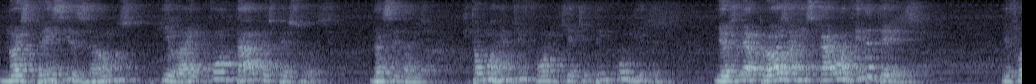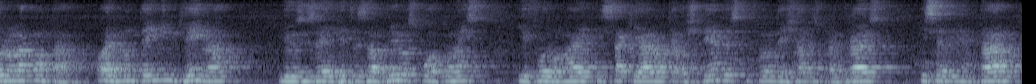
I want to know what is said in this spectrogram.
Nós precisamos ir lá e contar para as pessoas da cidade que estão morrendo de fome, que aqui tem comida. E os leprosos arriscaram a vida deles. E foram lá contar. Olha, não tem ninguém lá. E os israelitas abriram os portões e foram lá e saquearam aquelas tendas que foram deixadas para trás e se alimentaram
